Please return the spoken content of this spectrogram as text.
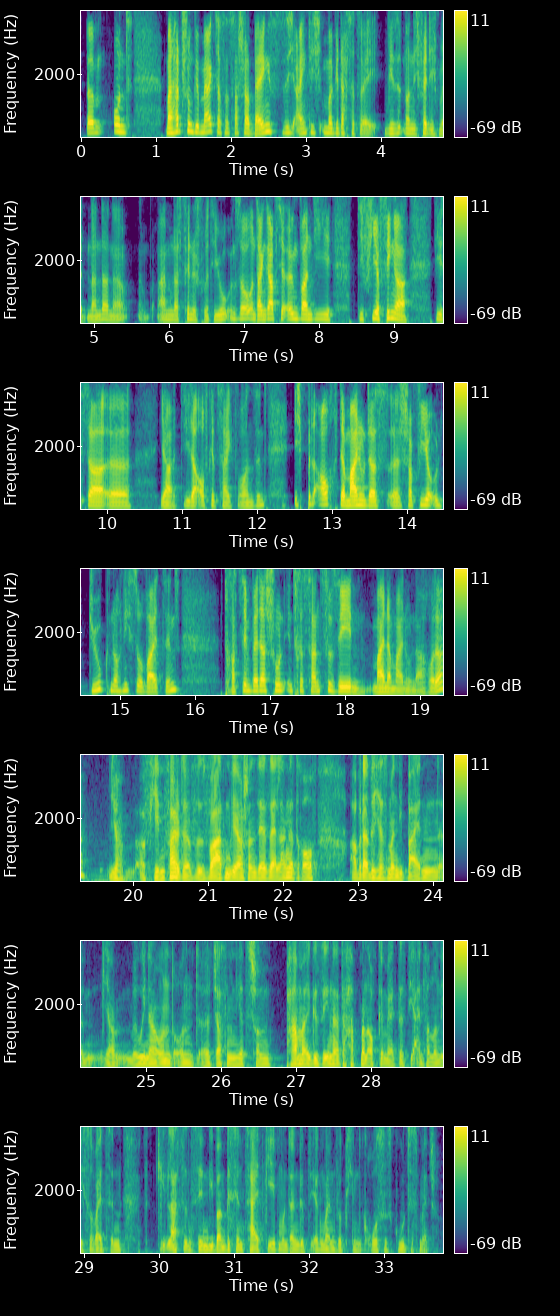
Ähm, und man hat schon gemerkt, dass Sascha Banks sich eigentlich immer gedacht hat, so, ey, wir sind noch nicht fertig miteinander, ne? I'm not finished with you und so. Und dann gab es ja irgendwann die, die vier Finger, die es da, äh, ja, die da aufgezeigt worden sind. Ich bin auch der Meinung, dass äh, Shafir und Duke noch nicht so weit sind. Trotzdem wäre das schon interessant zu sehen, meiner Meinung nach, oder? Ja, auf jeden Fall. Da warten wir ja schon sehr, sehr lange drauf. Aber dadurch, dass man die beiden, ähm, ja, Marina und, und äh, Jasmine jetzt schon ein paar Mal gesehen hat, hat man auch gemerkt, dass die einfach noch nicht so weit sind. Lasst uns denen lieber ein bisschen Zeit geben und dann gibt es irgendwann wirklich ein großes, gutes Match.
